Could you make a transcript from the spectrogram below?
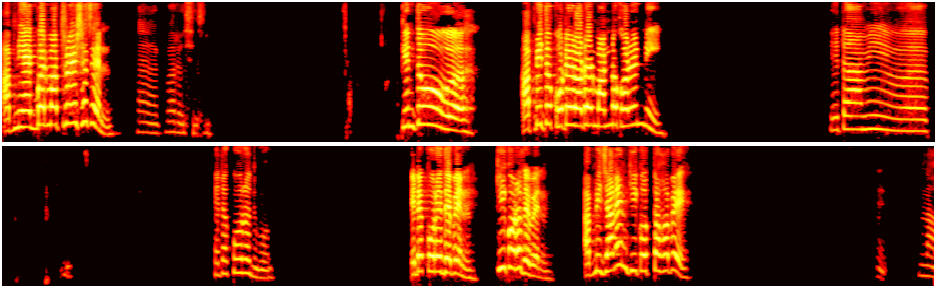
আপনি একবার মাত্র এসেছেন? হ্যাঁ একবার এসেছি। কিন্তু আপনি তো কোর্টের অর্ডার মান্য করেননি। এটা আমি এটা করে দেবো। এটা করে দেবেন। কি করে দেবেন? আপনি জানেন কি করতে হবে? না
